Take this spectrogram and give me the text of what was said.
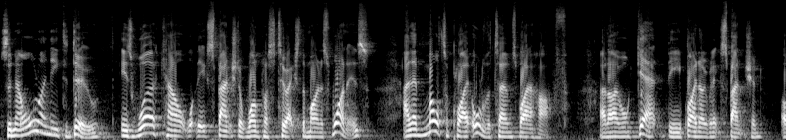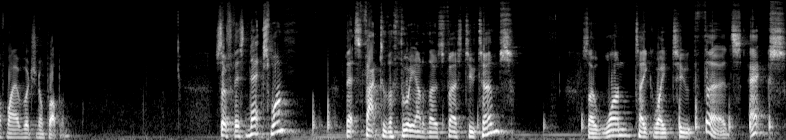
So now all I need to do is work out what the expansion of 1 plus 2x to the minus 1 is, and then multiply all of the terms by a half and I will get the binomial expansion of my original problem. So for this next one, let's factor the 3 out of those first two terms. So 1 take away 2 thirds x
